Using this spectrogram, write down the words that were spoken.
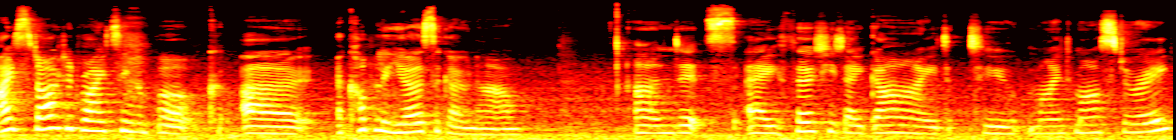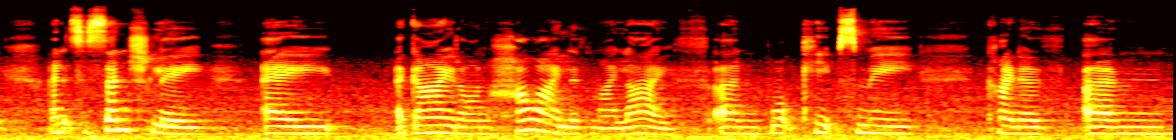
I started writing a book uh, a couple of years ago now, and it's a 30 day guide to mind mastery, and it's essentially a, a guide on how I live my life and what keeps me kind of. Um,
